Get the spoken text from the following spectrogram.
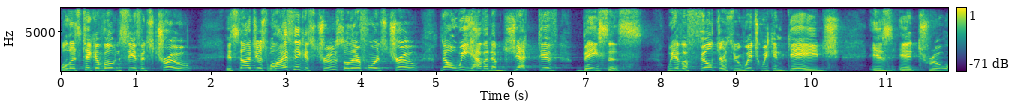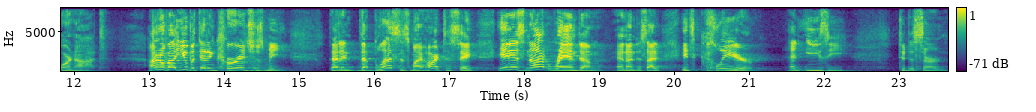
well, let's take a vote and see if it's true. It's not just, well, I think it's true, so therefore it's true. No, we have an objective basis. We have a filter through which we can gauge is it true or not? I don't know about you, but that encourages me. That, in, that blesses my heart to say it is not random and undecided. It's clear and easy to discern.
